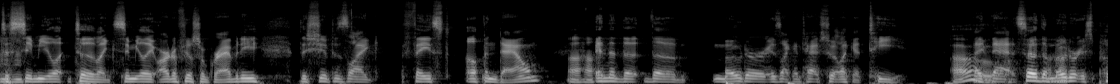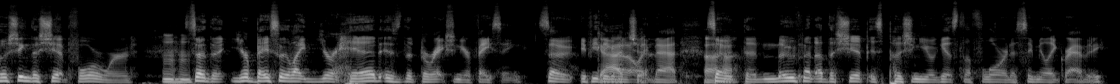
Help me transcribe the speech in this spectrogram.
to Mhm. simulate to like simulate artificial gravity. The ship is like faced up and down Uh huh. and then the the motor is like attached to it like a T Oh. like that. So the Uh-huh. motor is pushing the ship forward. Mhm. So that you're basically like your head is the direction you're facing. So if you think about it like that, so Uh-huh. the movement of the ship is pushing you against the floor to simulate gravity.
